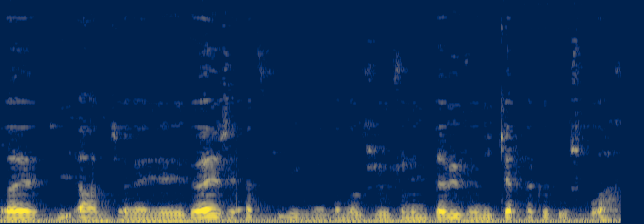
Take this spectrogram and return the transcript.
Ouais, puis Arne, j'avais... Ouais, j'ai pas de feeling là, j'en ai mis, t'as vu, j'en ai mis 4 à côté, je crois.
